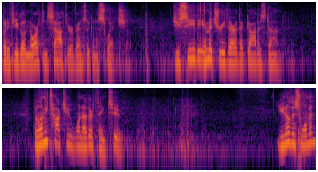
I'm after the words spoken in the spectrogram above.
But if you go north and south, you're eventually going to switch. You see the imagery there that God has done? But let me talk to you one other thing, too. You know this woman?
